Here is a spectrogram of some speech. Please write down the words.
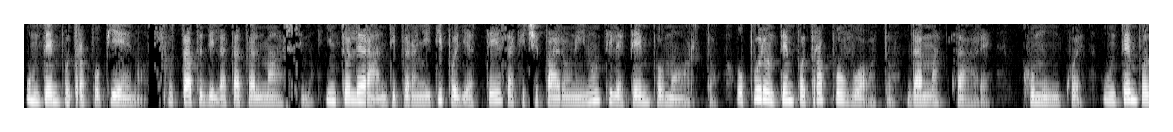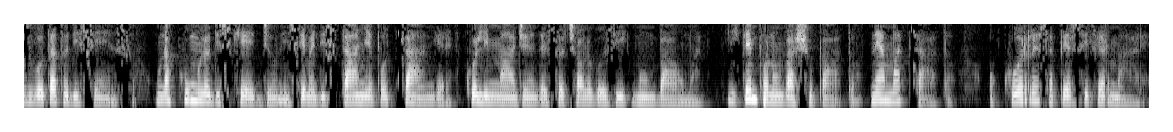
un tempo troppo pieno, sfruttato e dilatato al massimo, intolleranti per ogni tipo di attesa che ci pare un inutile tempo morto, oppure un tempo troppo vuoto, da ammazzare, Comunque, un tempo svuotato di senso, un accumulo di schegge, un insieme di stagni e pozzanghere, con l'immagine del sociologo Zygmunt Bauman. Il tempo non va sciupato né ammazzato, occorre sapersi fermare,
